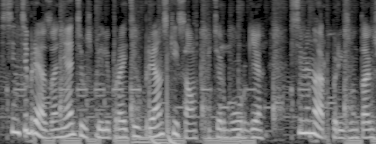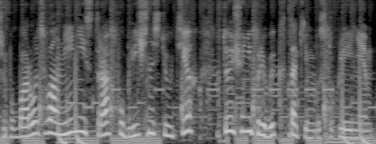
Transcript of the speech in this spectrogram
С сентября занятия успели пройти в Брянске и Санкт-Петербурге. Семинар призван также побороть волнение и страх публичности у тех, кто еще не привык к таким выступлениям.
